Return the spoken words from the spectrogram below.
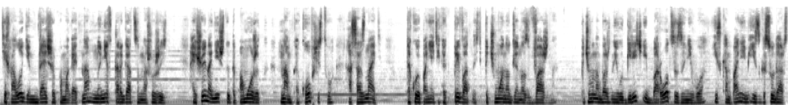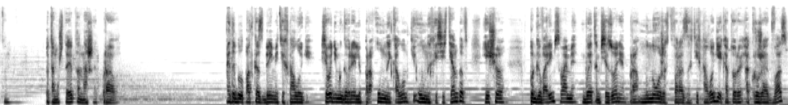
технологиям дальше помогать нам, но не вторгаться в нашу жизнь. А еще я надеюсь, что это поможет нам, как обществу, осознать такое понятие, как приватность, почему оно для нас важно, почему нам важно его беречь и бороться за него и с компаниями, и с государством потому что это наше право. Это был подкаст «Бремя технологий». Сегодня мы говорили про умные колонки, умных ассистентов. Еще поговорим с вами в этом сезоне про множество разных технологий, которые окружают вас,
